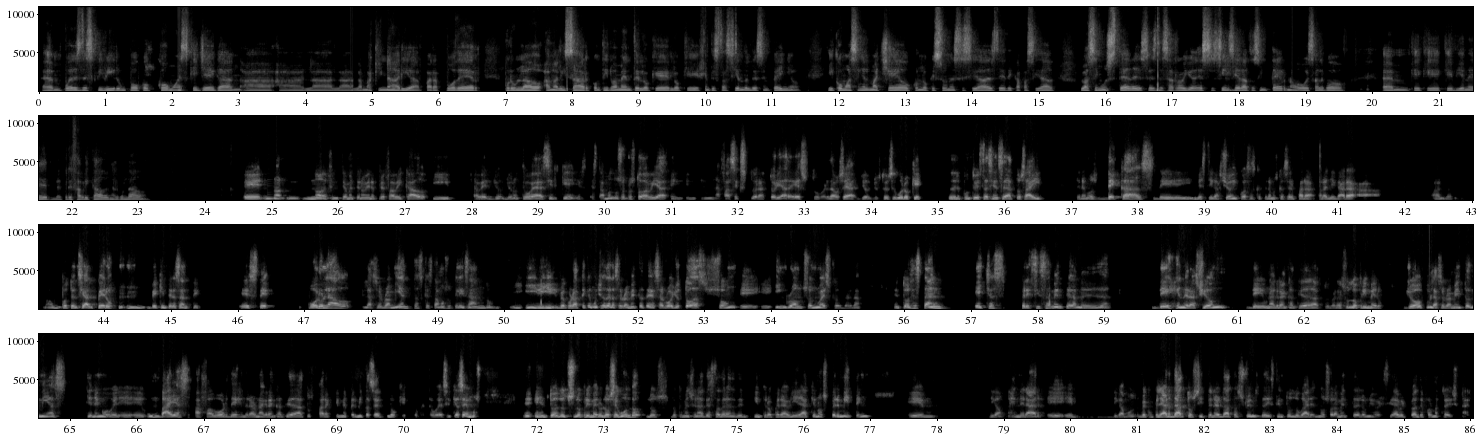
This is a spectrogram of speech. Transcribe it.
Em, ¿Puedes describir un poco cómo es que llegan a, la, maquinaria para poder, por un lado, analizar continuamente lo que, lo que gente está haciendo, el desempeño, y cómo hacen el macheo con lo que son necesidades de, capacidad? ¿Lo hacen ustedes? ¿Es desarrollo, es ciencia de datos interno o es algo em, que, que, viene prefabricado en algún lado? Eh, no, no, definitivamente no viene prefabricado y a ver, yo, yo no te voy a decir que estamos nosotros todavía en, una fase exploratoria de esto, ¿verdad? O sea, yo, yo, estoy seguro que desde el punto de vista de ciencia de datos hay, tenemos décadas de investigación y cosas que tenemos que hacer para, para llegar a, a, a, un potencial. Pero ve qué interesante. Este, por un lado, las herramientas que estamos utilizando, y, y, recordate que muchas de las herramientas de desarrollo, todas son eh, eh ingrown, son nuestras, ¿verdad? Entonces están hechas precisamente la medida de generación de una gran cantidad de datos, ¿verdad? Eso es lo primero. Yo, las herramientas mías tienen eh, eh, un bias a favor de generar una gran cantidad de datos para que me permita hacer lo que, lo que te voy a decir que hacemos. E, entonces, lo primero. Lo segundo, los, lo que mencionas de estándares de interoperabilidad que nos permiten, em, digamos, generar, eh, eh, digamos, recopilar datos y tener data streams de distintos lugares, no solamente de la universidad virtual de forma tradicional.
